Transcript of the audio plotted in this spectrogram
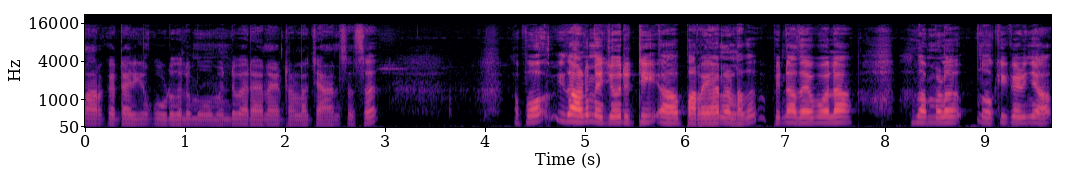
മാർക്കറ്റായിരിക്കും കൂടുതൽ മൂവ്മെന്റ് വരാനായിട്ടുള്ള ചാൻസസ്. അപ്പോൾ ഇതാണ് മെജോറിറ്റി പറയാനുള്ളത്. പിന്നെ അതേപോലെ നമ്മൾ നോക്കിക്കഴിഞ്ഞാൽ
